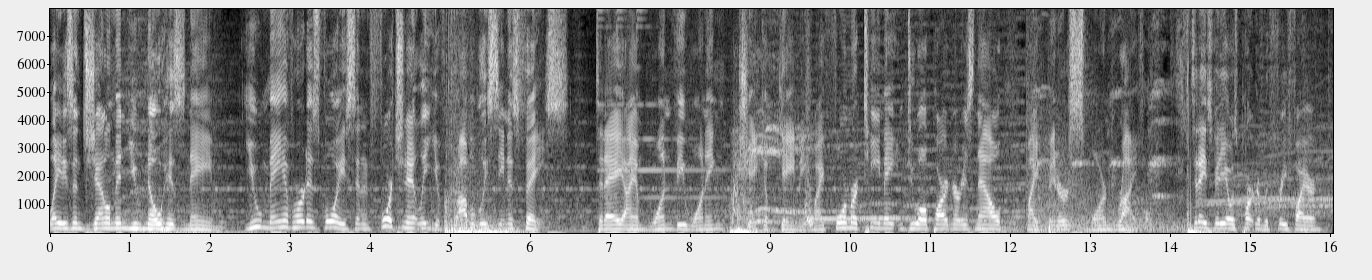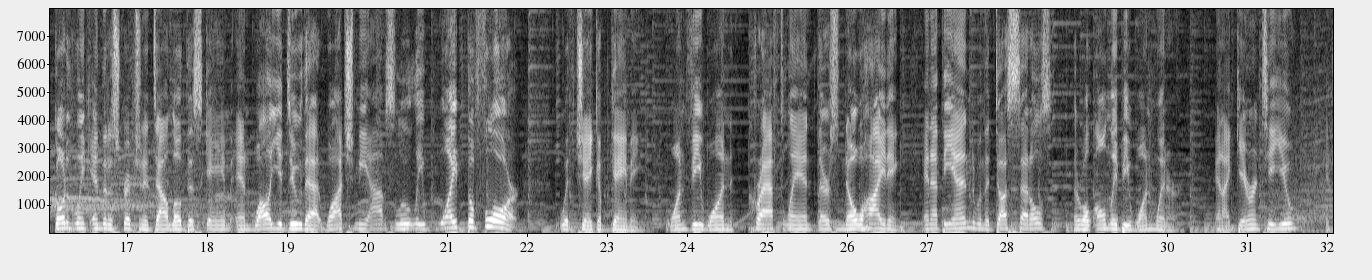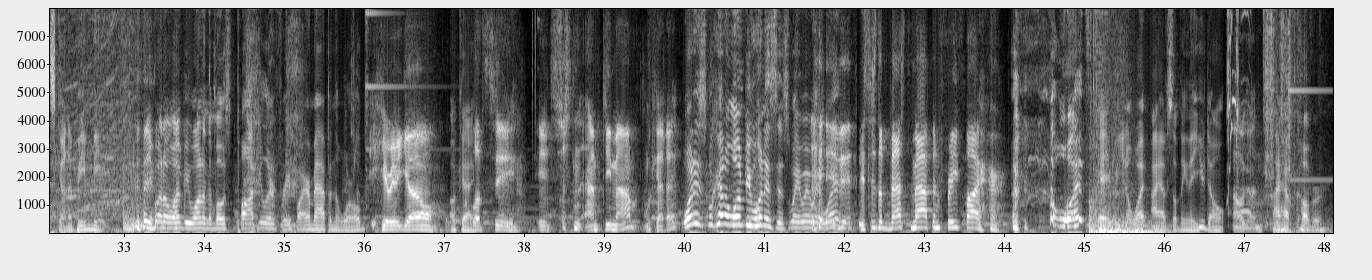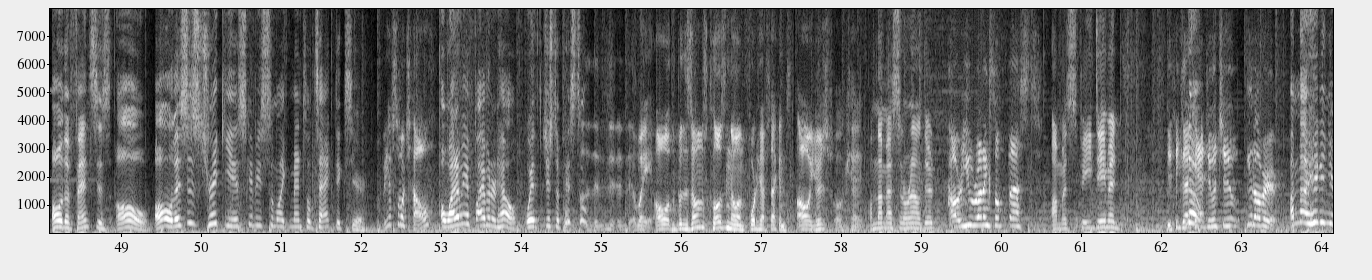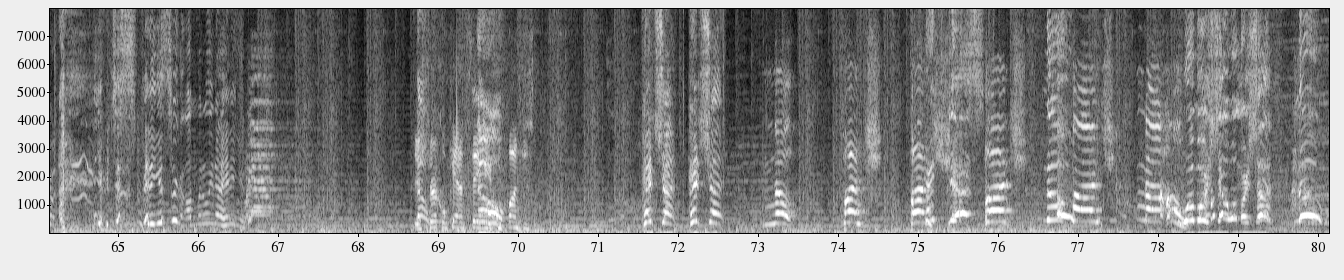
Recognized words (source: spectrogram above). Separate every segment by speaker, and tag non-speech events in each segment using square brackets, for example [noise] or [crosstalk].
Speaker 1: Ladies and gentlemen, you know his name. You may have heard his voice, and unfortunately, you've probably seen his face. Today, I am 1v1ing Jacob Gaming. My former teammate and duo partner is now my bitter sworn rival. Today's video is partnered with Free Fire. Go to the link in the description and download this game, and while you do that, watch me absolutely wipe the floor with Jacob Gaming. 1v1, Craftland, there's no hiding. And at the end, when the dust settles, there will only be one winner. And I guarantee you, it's gonna be me. [laughs] you want to 1v1 on the most popular Free Fire map in the world?
Speaker 2: Here we go.
Speaker 1: Okay.
Speaker 2: Let's see. It's just an empty map, okay?
Speaker 1: What is what kind of 1v1 is this? Wait, wait, wait, [laughs] what?
Speaker 2: this is the best map in Free Fire. [laughs] [laughs]
Speaker 1: what? Hey, but you know what? I have something that you don't.
Speaker 2: Oh, god.
Speaker 1: I have cover. Oh, the fences. Oh. Oh, this is tricky. There's gonna be some like mental tactics here.
Speaker 2: We have so much health.
Speaker 1: Oh, why don't we have 500 health with just a pistol?
Speaker 2: Th- th- th- Wait, oh, but the zone's closing though in 45 seconds. Oh, you're just, okay.
Speaker 1: I'm not messing around, dude.
Speaker 2: How are you running so fast?
Speaker 1: I'm a speed demon.
Speaker 2: You think
Speaker 1: No.
Speaker 2: I can't do it too? Get over here.
Speaker 1: I'm not hitting you. [laughs] You're just spinning a circle. I'm literally not hitting you.
Speaker 2: Your
Speaker 1: No.
Speaker 2: circle can't save
Speaker 1: No.
Speaker 2: you from punches.
Speaker 1: Headshot. Headshot.
Speaker 2: No! Punch! Punch!
Speaker 1: Yes.
Speaker 2: Punch!
Speaker 1: No.
Speaker 2: Punch! No!
Speaker 1: One more shot. One more shot. No.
